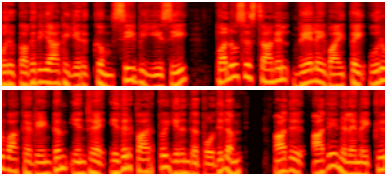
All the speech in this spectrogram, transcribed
ஒரு பகுதியாக இருக்கும் சிபிஇசி பலூசிஸ்தானில் வேலை வாய்ப்பை உருவாக்க வேண்டும் என்ற எதிர்பார்ப்பு இருந்த போதிலும் அது அதே நிலைமைக்கு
